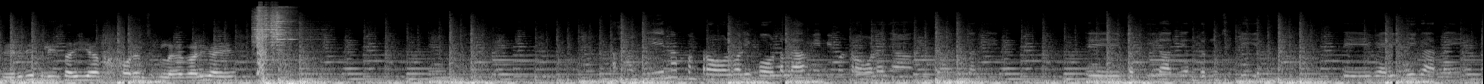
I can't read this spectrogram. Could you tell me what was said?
ਫਿਰ ਵੀ ਪੁਲਿਸ ਆਈ ਆ ਫੋਰੈਂਸਿਕ ਲੈਬ ਵਾਲੀ ਆਏ। ਹਾਂਜੀ, ਇਹ ਨਾ ਪੈਟਰੋਲ ਵਾਲੀ ਬੋਟਲ ਆ ਮੇਬੀ ਕੰਟਰੋਲ ਹੈ ਜਾਂ ਦੂਜਾ ਕਰਦੀ ਤੇ ਬੱਤੀ ਲਾ ਕੇ ਅੰਦਰ ਨੂੰ ਸਿੱਟੀ ਹੈ ਤੇ ਵੈਰੀਫਾਈ ਕਰ ਰਹੇ ਹਾਂ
